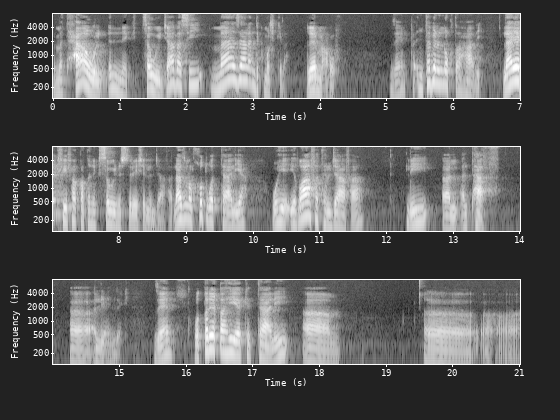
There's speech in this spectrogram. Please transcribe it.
لما تحاول إنك تسوي javac ما زال عندك مشكلة غير معروف. زين فانتبه للنقطة هذه. لا يكفي فقط إنك تسوي installation للجافا لازم الخطوة التالية وهي إضافة الجافا آه اللي عندك. زين؟ والطريقة هي كالتالي آه آه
